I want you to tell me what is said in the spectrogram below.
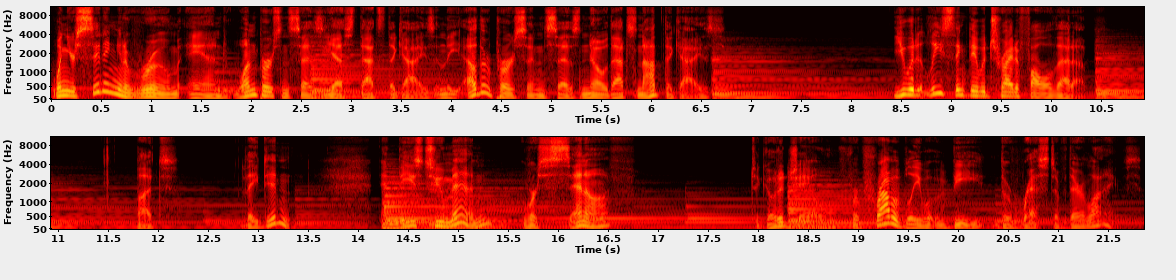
When you're sitting in a room and one person says, yes, that's the guys, and the other person says, no, that's not the guys, you would at least think they would try to follow that up. But they didn't. And these two men were sent off to go to jail for probably what would be the rest of their lives.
